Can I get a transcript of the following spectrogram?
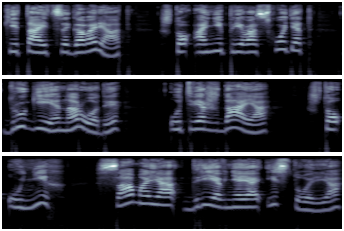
Китайцы говорят, что они превосходят другие народы, утверждая, что у них самая древняя история,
